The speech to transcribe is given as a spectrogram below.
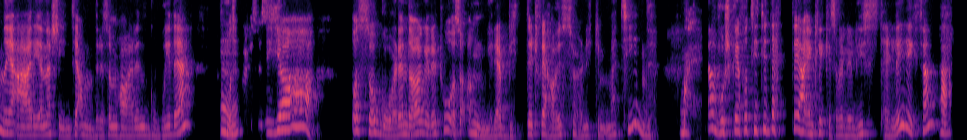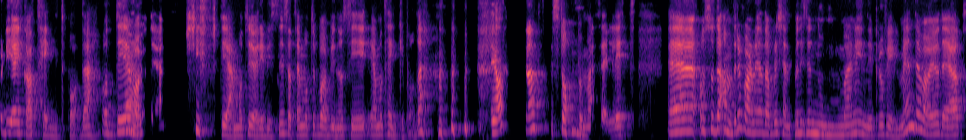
når jeg er i energien til andre som har en god idé. Og så får jeg lyst si ja! Og så går det en dag eller to, og så angrer jeg bittert, for jeg har jo søren ikke med meg tid. Ja, hvor skal jeg få tid til dette? Jeg har egentlig ikke så veldig lyst heller, ikke sant? Nei. Fordi jeg ikke har tenkt på det. Og det Mm. var jo det skiftet jeg måtte gjøre i business, at jeg måtte bare begynne å si jeg må tenke på det. Ja. Stoppe Mm. meg selv litt. Eh, og så det andre var når jeg da ble kjent med disse numrene inne i profilen min, det var jo det at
